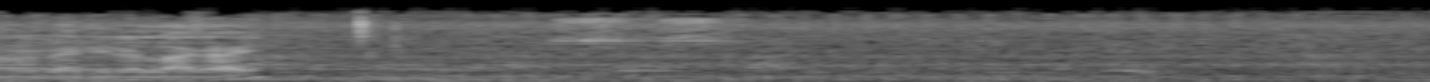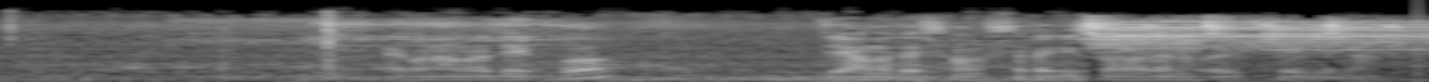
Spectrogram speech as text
আমরা ব্যাটারিটা লাগাই। এখন আমরা দেখব যে আমাদের সমস্যাটা কি সমাধান হয়েছে কিনা।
